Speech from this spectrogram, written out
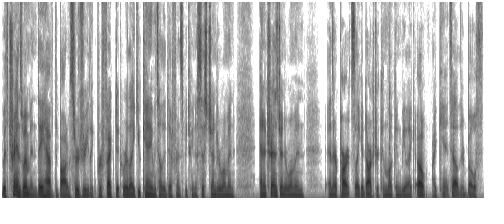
with trans women, they have the bottom surgery like perfected, where like you can't even tell the difference between a cisgender woman and a transgender woman and their parts. Like a doctor can look and be like, "Oh, I can't tell. They're both."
